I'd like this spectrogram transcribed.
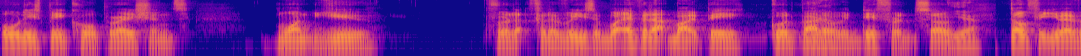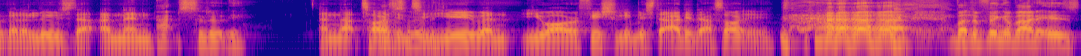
all these big corporations want you for the, for the reason, whatever that might be, good, bad, or indifferent. So Yeah. don't think you're ever going to lose that. And then Absolutely. and that ties into you, and you are officially Mr. Adidas, aren't you? but the thing about it is,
